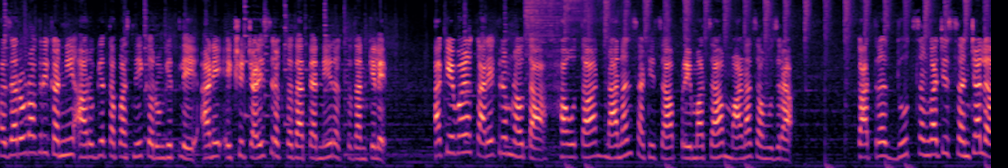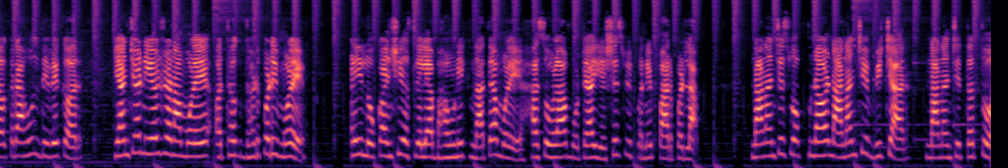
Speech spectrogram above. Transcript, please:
हजारो नागरिकांनी आरोग्य तपासणी करून घेतली आणि एकशे चाळीस रक्तदात्यांनी रक्तदान केले. हा केवळ कार्यक्रम नव्हता हा होता नानांसाठीचा प्रेमाचा मानाचा मुजरा. कात्रज दूध संघाचे संचालक राहुल दिवेकर यांच्या नियोजनामुळे अथक धडपडीमुळे आणि लोकांशी असलेल्या भावनिक नात्यामुळे हा सोहळा मोठ्या यशस्वीपणे पार पडला. नानांचे स्वप्न नानांचे विचार नानांचे तत्व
